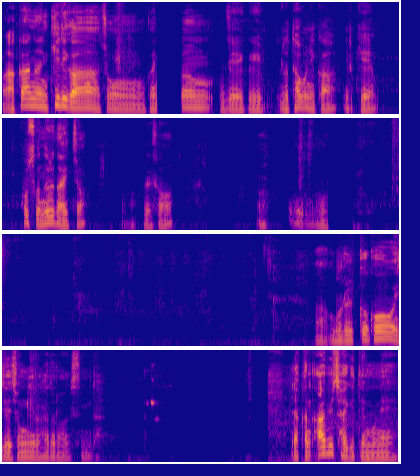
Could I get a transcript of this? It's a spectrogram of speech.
어, 아까는 길이가 좀좀 이제 그 넣다 보니까 이렇게 호스가 늘어나 있죠. 어, 그래서 어, 어, 어, 물을 끄고 이제 정리를 하도록 하겠습니다. 약간 압이 차이기 때문에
